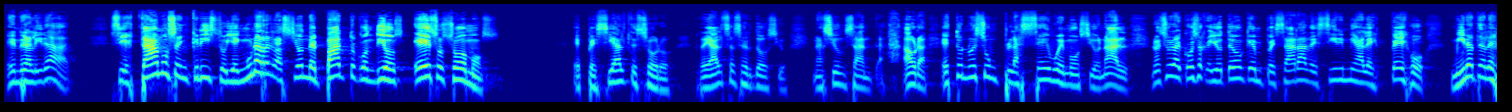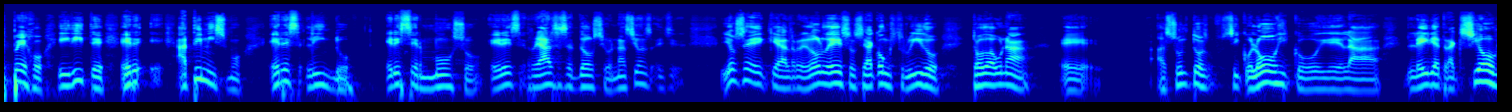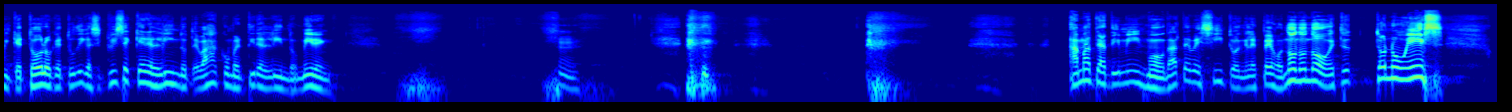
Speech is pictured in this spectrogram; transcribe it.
En realidad, si estamos en Cristo y en una relación de pacto con Dios, eso somos. Especial tesoro, real sacerdocio, nación santa. Ahora, esto no es un placebo emocional, no es una cosa que yo tengo que empezar a decirme al espejo. Mírate al espejo y dite eh, a ti mismo, eres lindo, eres hermoso, eres real sacerdocio, nación. Yo sé que alrededor de eso se ha construido toda una... Eh, asunto psicológico y de la ley de atracción y que todo lo que tú digas, si tú dices que eres lindo, te vas a convertir en lindo. Miren. Hmm. Ámate a ti mismo, date besito en el espejo. No, no, no, esto, no es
